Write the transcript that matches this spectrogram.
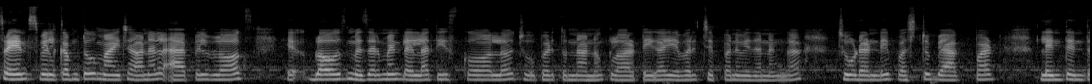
friends welcome to my channel apple blogs blouse మెజర్మెంట్లు ఎలా తీసుకోవాలో చూపెడుతున్నాను. క్లారిటీగా ఎవరు చెప్పని విధంగా చూడండి. ఫస్ట్ బ్యాక్ పార్ట్ లెంత్ ఎంత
